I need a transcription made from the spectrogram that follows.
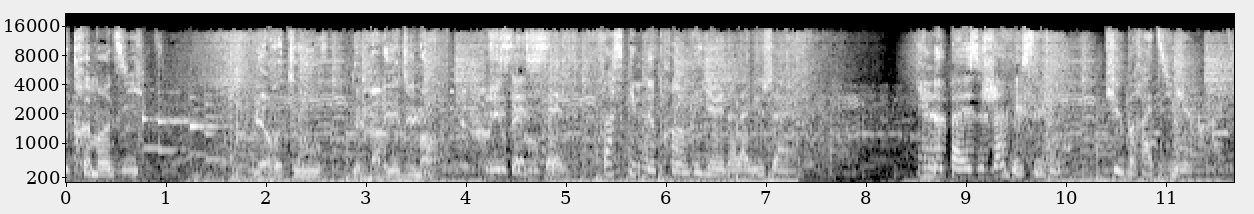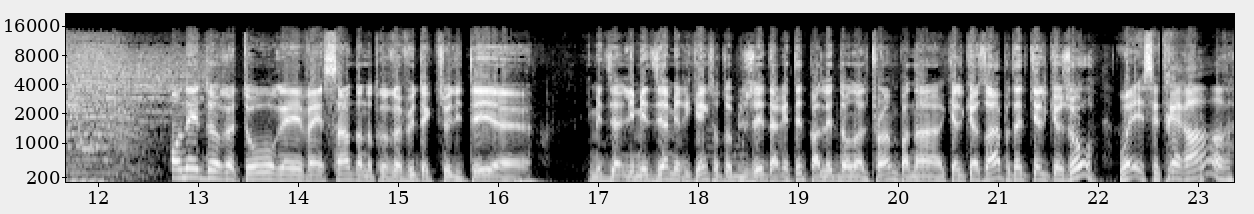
Autrement dit. Le retour de Mario Dumont. Jusqu'à 17. Parce qu'il ne prend rien à la légère. Il ne pèse jamais ses mots. Cube Radio. On est de retour et Vincent, dans notre revue d'actualité, euh, les médias, les médias américains qui sont obligés d'arrêter de parler de Donald Trump pendant quelques heures, peut-être quelques jours. Oui, c'est très rare.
